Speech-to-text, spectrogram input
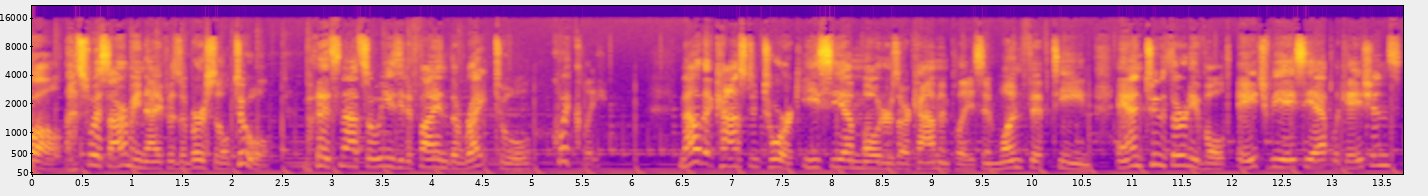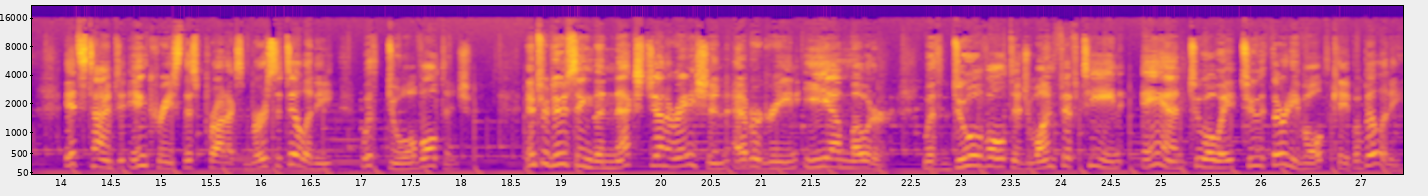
all, a Swiss Army knife is a versatile tool, but it's not so easy to find the right tool quickly. Now that constant torque ECM motors are commonplace in 115 and 230 volt HVAC applications, it's time to increase this product's versatility with dual voltage. Introducing the next generation Evergreen EM motor with dual voltage 115 and 208 230 volt capability.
